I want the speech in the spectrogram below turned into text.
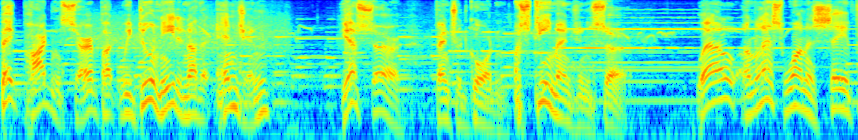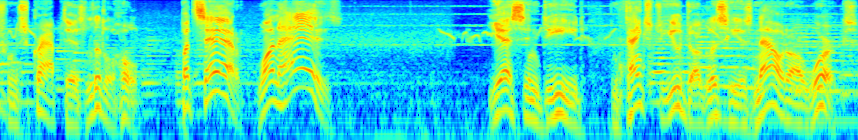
Beg pardon, sir, but we do need another engine. Yes, sir, ventured Gordon. A steam engine, sir. Well, unless one is saved from scrap, there's little hope. But, sir, one has. Yes, indeed. And thanks to you, Douglas, he is now at our works.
